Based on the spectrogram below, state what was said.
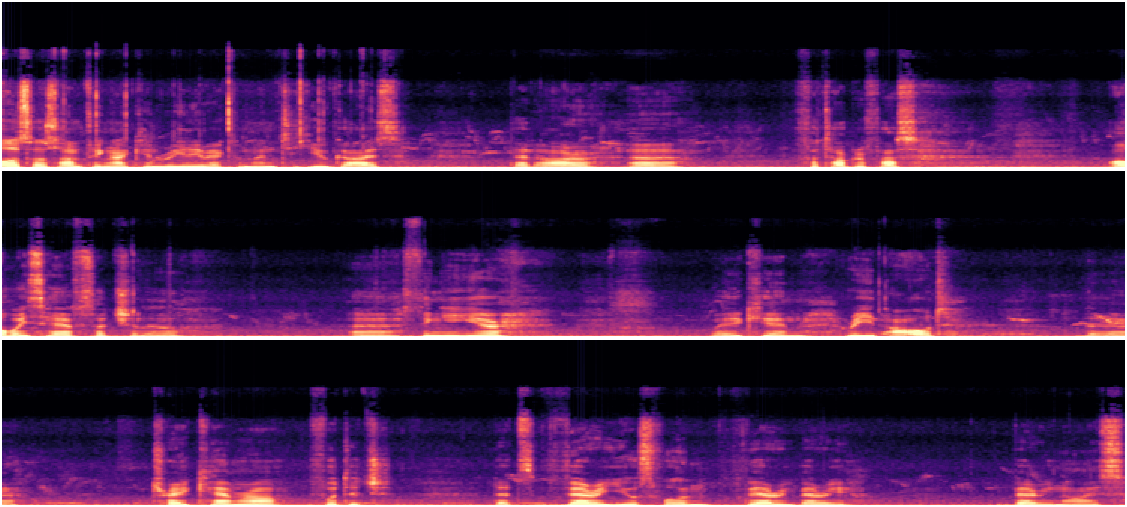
Also something I can really recommend to you guys that are uh, photographers always have such a little uh, thingy here where you can read out the trail camera footage. That's very useful and very very very nice.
